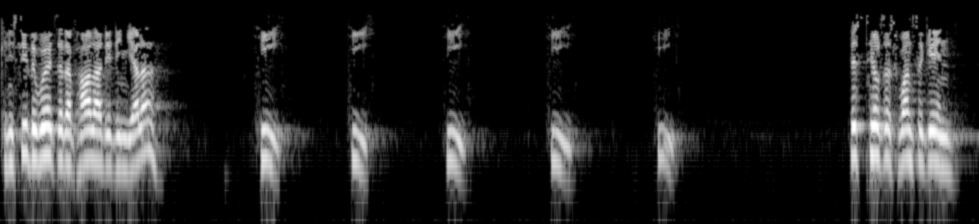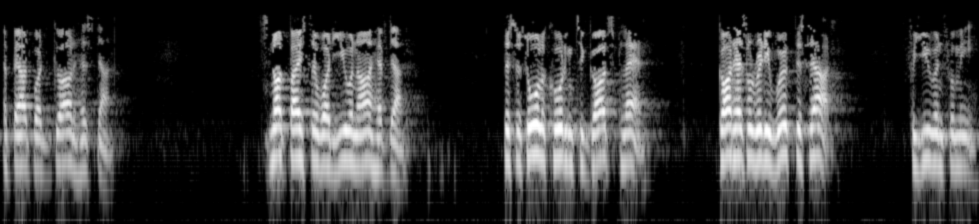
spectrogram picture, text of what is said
can you see the words that I've highlighted in yellow? He, he, he, he, he. This tells us once again about what God has done. It's not based on what you and I have done. This is all according to God's plan. God has already worked this out for you and for me.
